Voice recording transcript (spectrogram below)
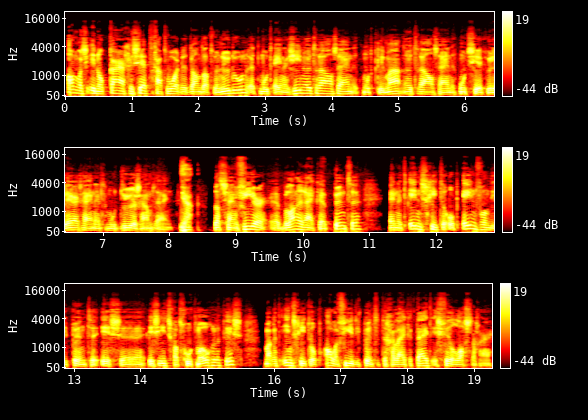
anders in elkaar gezet gaat worden dan dat we nu doen. Het moet energieneutraal zijn, het moet klimaatneutraal zijn, het moet circulair zijn en het moet duurzaam zijn. Ja. Dat zijn vier eh, belangrijke punten. En het inschieten op één van die punten is, eh, is iets wat goed mogelijk is. Maar het inschieten op alle vier die punten tegelijkertijd is veel lastiger.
